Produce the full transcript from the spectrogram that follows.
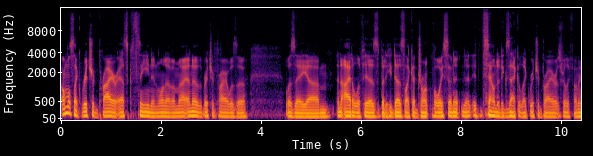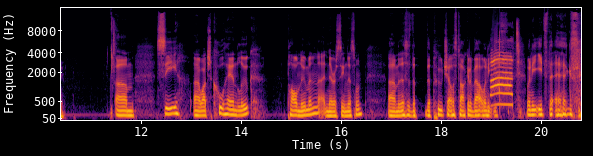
almost like Richard Pryor esque scene in one of them. I, I know that Richard Pryor was a was a um, an idol of his, but he does like a drunk voice in it, and it, it sounded exactly like Richard Pryor. It was really funny. Um, C, I watched Cool Hand Luke, Paul Newman. I'd never seen this one. Um, and this is the the pooch I was talking about when he eats, when he eats the eggs.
